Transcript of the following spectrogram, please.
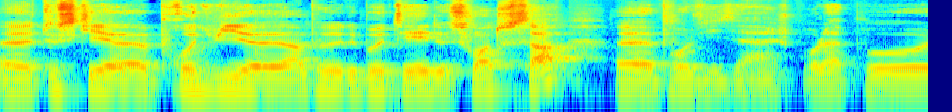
Euh, tout ce qui est euh, produit euh, un peu de beauté, de soins, tout ça, pour le visage, pour la peau,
